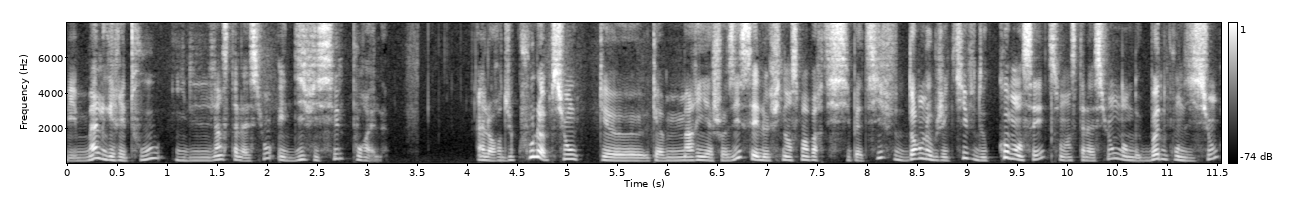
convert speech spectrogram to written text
mais malgré tout, l'installation est difficile pour elle. Alors du coup, l'option que, Marie a choisie, c'est le financement participatif dans l'objectif de commencer son installation dans de bonnes conditions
